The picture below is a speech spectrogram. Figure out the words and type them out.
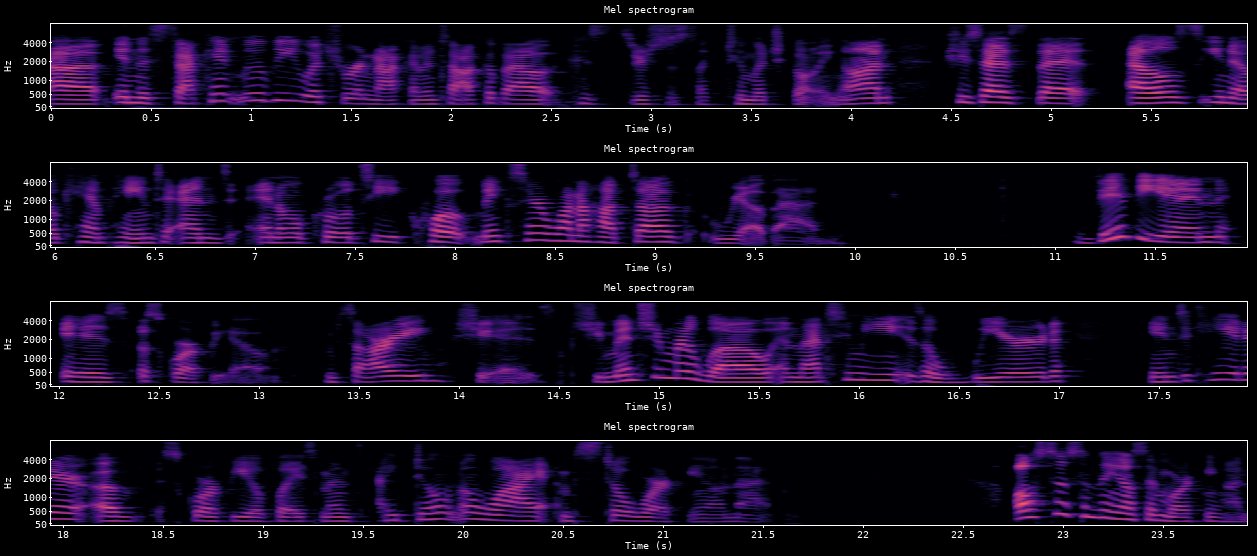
Uh, in the second movie, which we're not going to talk about because there's just like too much going on, she says that Elle's, you know, campaign to end animal cruelty, quote, makes her want a hot dog real bad. Vivian is a Scorpio. I'm sorry, she is. She mentioned Merlot, and that to me is a weird indicator of Scorpio placements. I don't know why. I'm still working on that. Also, something else I'm working on.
